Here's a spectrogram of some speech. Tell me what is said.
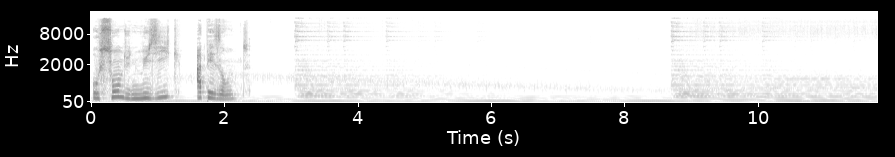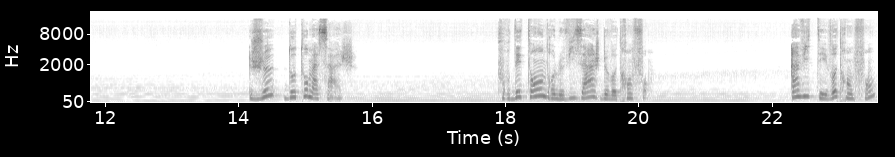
au son d'une musique apaisante. Jeu d'automassage pour détendre le visage de votre enfant. Invitez votre enfant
